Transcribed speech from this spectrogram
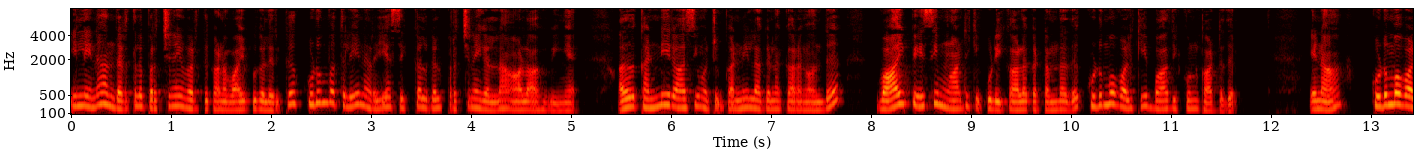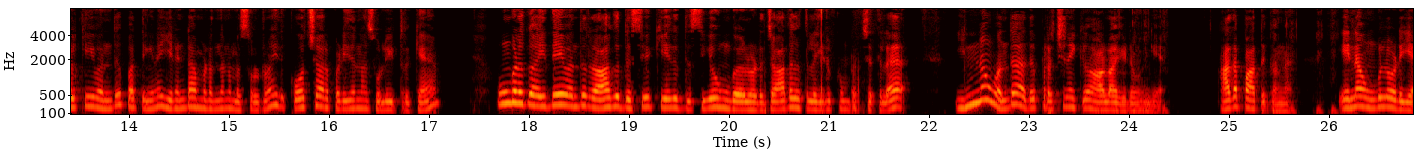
இல்லைன்னா அந்த இடத்துல பிரச்சனை வர்றதுக்கான வாய்ப்புகள் இருக்குது குடும்பத்திலேயே நிறைய சிக்கல்கள் பிரச்சனைகள்லாம் ஆளாகுவீங்க. அதாவது கன்னி ராசி மற்றும் கன்னி லக்னக்காரங்க வந்து வாய் பேசி மாட்டிக்கக்கூடிய காலகட்டம் தான் அது. குடும்ப வாழ்க்கையை பாதிக்கும்னு காட்டுது. ஏன்னா குடும்ப வாழ்க்கை வந்து பார்த்தீங்கன்னா இரண்டாம் இடம் தான் நம்ம சொல்கிறோம் இது கோச்சாரப்படி தான் நான் சொல்லிட்டு இருக்கேன். உங்களுக்கு இதே வந்து ராகு திசையோ கேது திசையோ உங்களோட ஜாதகத்தில் இருக்கும் பட்சத்தில் இன்னும் வந்து அது பிரச்சனைக்கு ஆளாகிடுவீங்க அதை பார்த்துக்கோங்க ஏன்னா உங்களுடைய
